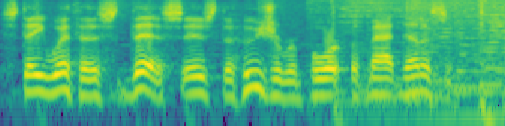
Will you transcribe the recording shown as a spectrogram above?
Stay with us. This is the Hoosier Report with Matt Dennison.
